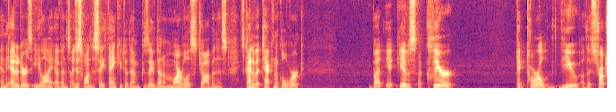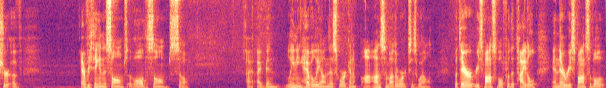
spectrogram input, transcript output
and the editor is Eli Evans. I just wanted to say thank you to them because they've done a marvelous job in this. It's kind of a technical work, but it gives a clear pictorial view of the structure of everything in the Psalms, of all the Psalms. So I, have been leaning heavily on this work and on some other works as well but they're responsible for the title and they're responsible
